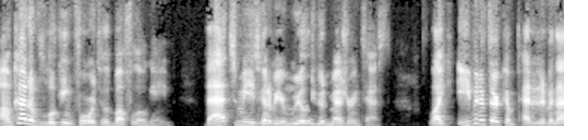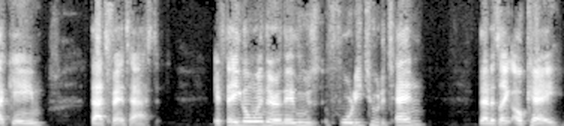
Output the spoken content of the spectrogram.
I'm kind of looking forward to the Buffalo game. That to me is going to be a really good measuring test. Like, even if they're competitive in that game, that's fantastic. If they go in there and they lose 42 to 10, then it's like, okay,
